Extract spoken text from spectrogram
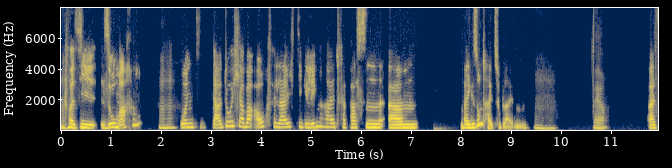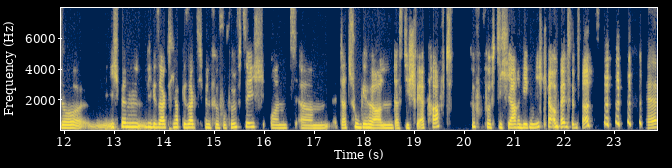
mhm. quasi so machen mhm. und dadurch aber auch vielleicht die Gelegenheit verpassen, ähm, bei Gesundheit zu bleiben. Mhm. Ja. Also ich bin, wie gesagt, ich habe gesagt, ich bin 55 und ähm, dazu gehören, dass die Schwerkraft 50 Jahre gegen mich gearbeitet hat. Hä?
